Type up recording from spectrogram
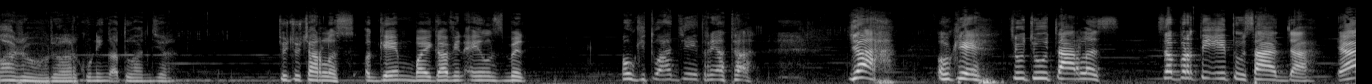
Waduh, dolar kuning gak tuh anjir. Cucu Charles, a game by Gavin Aylesbury. Oh gitu aja ternyata. Ya, oke, cucu Charles. Seperti itu saja, ya.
